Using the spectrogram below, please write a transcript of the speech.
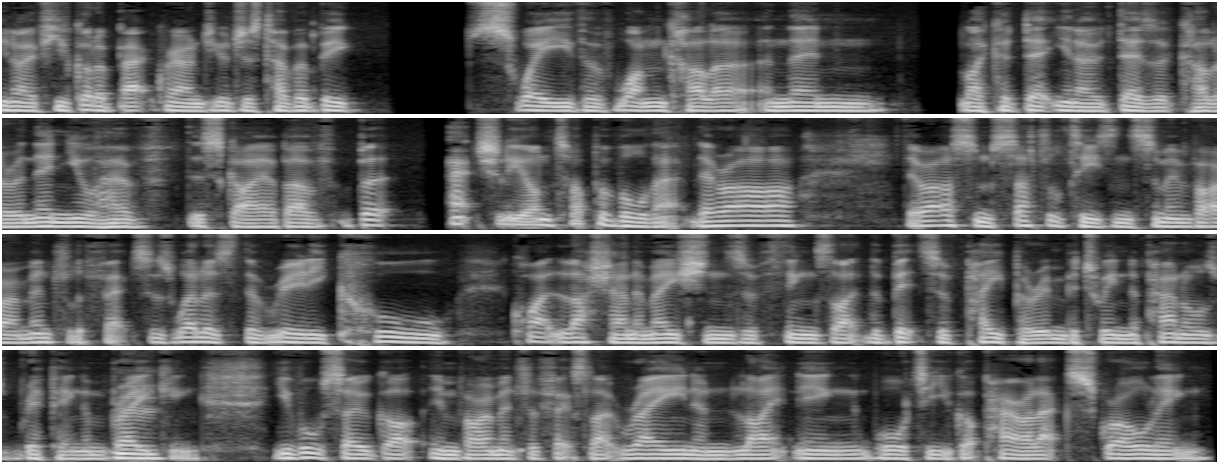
you know, if you've got a background, you'll just have a big swathe of one color, and then like a de- you know desert color, and then you'll have the sky above. But actually, on top of all that, there are there are some subtleties and some environmental effects, as well as the really cool, quite lush animations of things like the bits of paper in between the panels ripping and breaking. You've also got environmental effects like rain and lightning, water. You've got parallax scrolling.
